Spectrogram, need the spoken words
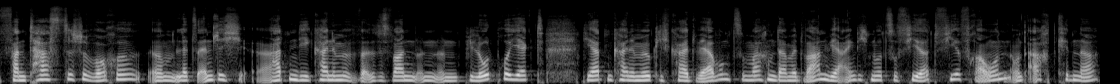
fantastische Woche. Ähm, letztendlich hatten die keine, das war ein, ein, Pilotprojekt, die hatten keine Möglichkeit, Werbung zu machen. Damit waren wir eigentlich nur zu viert, vier Frauen und acht Kinder.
